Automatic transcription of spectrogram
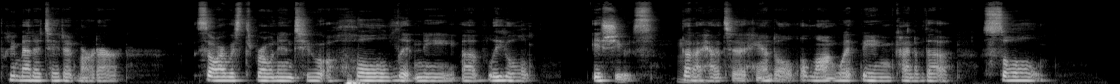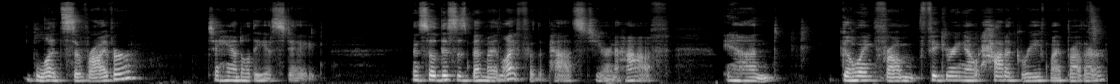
premeditated murder. So I was thrown into a whole litany of legal issues that I had to handle, along with being kind of the sole blood survivor to handle the estate. And so this has been my life for the past year and a half. And going from figuring out how to grieve my brother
